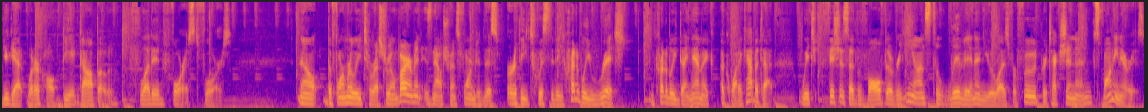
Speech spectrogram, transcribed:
you get what are called diagapo, flooded forest floors. Now, the formerly terrestrial environment is now transformed into this earthy, twisted, incredibly rich, incredibly dynamic aquatic habitat, which fishes have evolved over eons to live in and utilize for food, protection, and spawning areas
